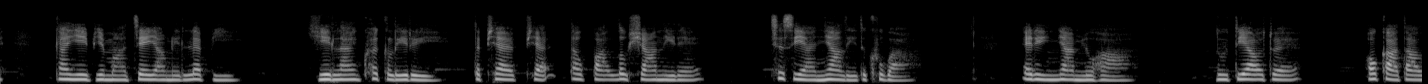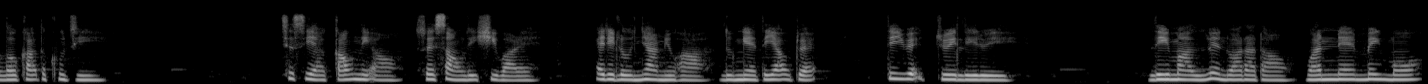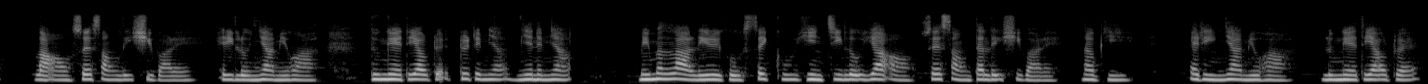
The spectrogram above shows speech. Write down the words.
ကံရည်ပြင်မှာကျဲရောင်နေလက်ပြီးရေလိုင်းခွက်ကလေးတွေတစ်ဖြတ်ဖြတ်တောက်ပလှုပ်ရှားနေတဲ့ချစ်စရာညလေးတစ်ခုပါအဲ့ဒီညမျိုးဟာလူတယောက်အတွက်ဩကာသလောကတစ်ခုကြီးချစ်စရာကောင်းနေအောင်ဆွဲဆောင်လေးရှိပါတယ်အဲ့ဒီလိုညမျိုးဟာလူငယ်တယောက်အတွက်တည့်ရွက်ကြွေလေးတွေလေမာလွင့်သွားတာတောင်ဝမ်းနဲ့မိတ်မော လာအောင်ဆွဲဆောင်လေးရှိပါတယ်အဲ့ဒီလိုညမျိုးဟာလူငယ်တယောက်အတွက်တွေ့တမျှမြင်တမျှမိမလှလေးတွေကိုစိတ်ကူးယဉ်ကြည်လို့ရအောင်ဆွဲဆောင်တတ်လိမ့်ရှိပါတယ်။နောက်ပြီးအဲ့ဒီညမျိုးဟာလူငယ်တယောက်အတွက်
